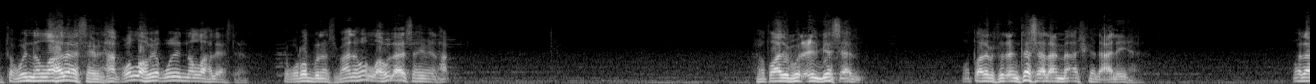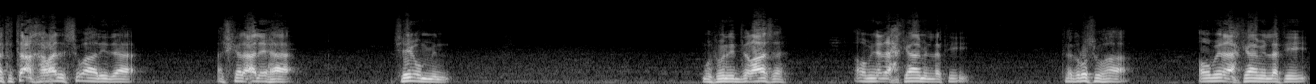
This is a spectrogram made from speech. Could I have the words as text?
وتقول إن الله لا يستحي من الحق. والله يقول إن الله لا يستحي. يقول ربنا سبحانه والله لا يستحي من الحق. فطالب العلم يسأل وطالبة العلم تسأل عما أشكل عليها. ولا تتأخر عن السؤال إذا أشكل عليها شيء من متون الدراسة أو من الأحكام التي تدرسها أو من الأحكام التي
